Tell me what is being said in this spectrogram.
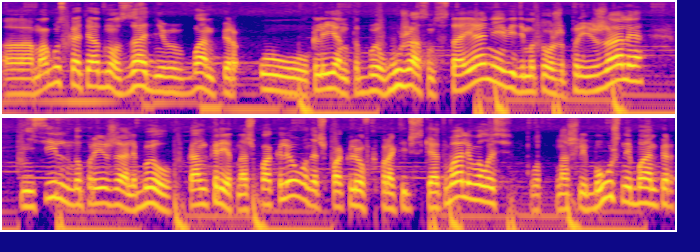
А, могу сказать одно, задний бампер у клиента был в ужасном состоянии, видимо, тоже приезжали, не сильно, но приезжали. Был конкретно шпаклеван, эта шпаклевка практически отваливалась, вот нашли бэушный бампер,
